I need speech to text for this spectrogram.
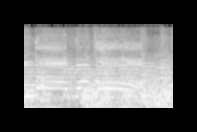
那么大。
